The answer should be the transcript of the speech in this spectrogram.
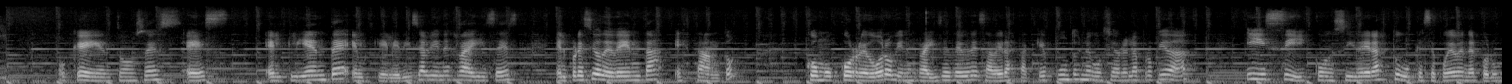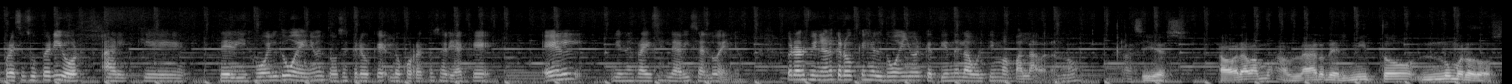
Ok, entonces es el cliente el que le dice a bienes raíces, el precio de venta es tanto. Como corredor o bienes raíces debes de saber hasta qué punto es negociable la propiedad y si consideras tú que se puede vender por un precio superior al que te dijo el dueño, entonces creo que lo correcto sería que él, bienes raíces, le avise al dueño. Pero al final creo que es el dueño el que tiene la última palabra, ¿no? Así es. Ahora vamos a hablar del mito número 2.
